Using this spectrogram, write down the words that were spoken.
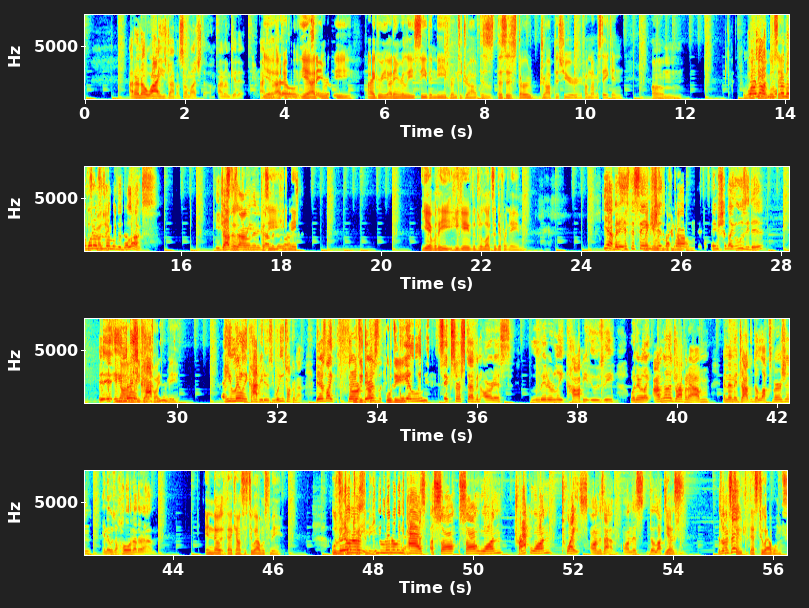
I don't know why he's dropping so much though. I don't get it. I yeah, like I don't. Yeah, I didn't really. I agree. I didn't really see the need for him to drop. This is this is his third drop this year, if I'm not mistaken. Um, one well, thing no, I will say about this one project, of the deluxe. He dropped his album and he dropped he, the deluxe. He named, yeah, but he he gave the deluxe a different name. Yeah, but it's the same like, shit. Like, uh, it's the same shit like Uzi did. It, it, he nah, literally Uzi copied me. He literally copied Uzi. What are you talking about? There's like third. There's Uzi. Like at least six or seven artists literally copied Uzi, where they were like, "I'm gonna drop an album," and then they dropped the deluxe version, and it was a whole another album. And th- that counts as two albums to me. Uzi dropped twice to me. He literally has a song, song one, track one, twice on this album, on this deluxe Yes. version. That's what That's I'm saying. two, that's two albums.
